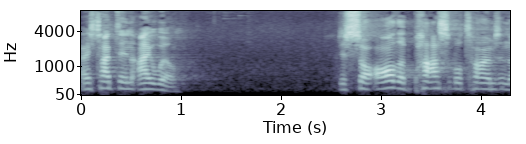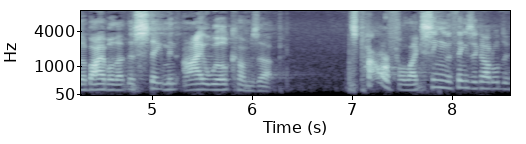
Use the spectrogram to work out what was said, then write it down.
I just typed in I will. Just saw all the possible times in the Bible that this statement I will comes up. It's powerful, like seeing the things that God will do.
